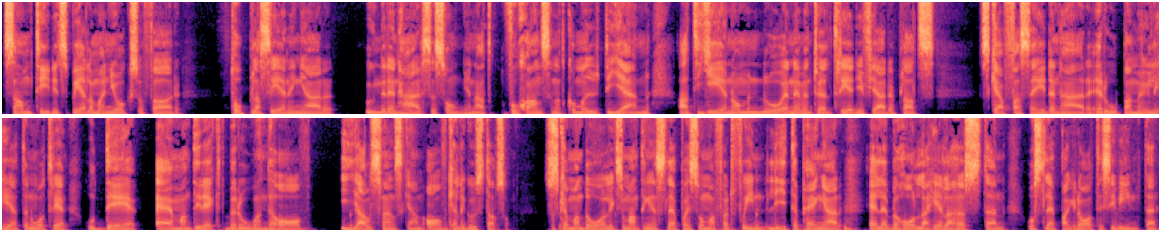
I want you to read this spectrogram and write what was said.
Samtidigt spelar man ju också för topplaceringar under den här säsongen. Att få chansen att komma ut igen. Att genom då en eventuell tredje, fjärde plats skaffa sig den här Europamöjligheten återigen. Och det är man direkt beroende av i allsvenskan av Kalle Gustafsson. så ska man då liksom antingen släppa i sommar för att få in lite pengar eller behålla hela hösten och släppa gratis i vinter.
